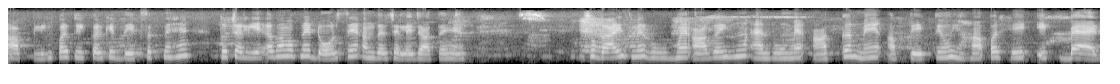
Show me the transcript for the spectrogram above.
आप लिंक पर क्लिक करके देख सकते हैं। तो चलिए, अब हम अपने डोर से अंदर चले जाते हैं। सो so गाइस मैं रूम में आ गई हूँ एंड रूम में आकर मैं अब देखती हूँ यहाँ पर है एक बेड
